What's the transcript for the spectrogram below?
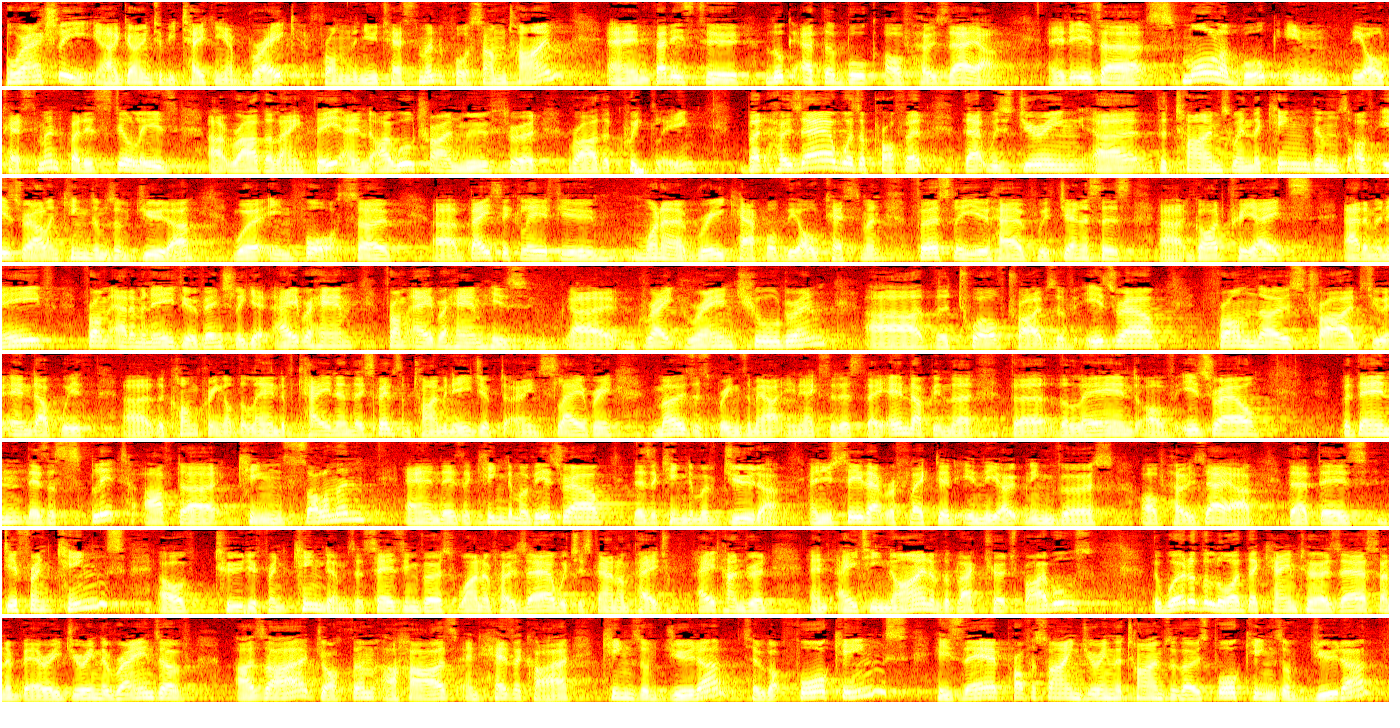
We're actually uh, going to be taking a break from the New Testament for some time, and that is to look at the book of Hosea. It is a smaller book in the Old Testament, but it still is uh, rather lengthy, and I will try and move through it rather quickly. But Hosea was a prophet that was during uh, the times when the kingdoms of Israel and kingdoms of Judah were in force. So uh, basically, if you want a recap of the Old Testament, firstly you have with Genesis, uh, God creates Adam and Eve. From Adam and Eve, you eventually get Abraham. From Abraham, his uh, great grandchildren are the 12 tribes of Israel. From those tribes, you end up with uh, the conquering of the land of Canaan. They spend some time in Egypt in slavery. Moses brings them out in Exodus. They end up in the, the, the land of Israel. But then there's a split after King Solomon, and there's a kingdom of Israel, there's a kingdom of Judah. And you see that reflected in the opening verse of Hosea, that there's different kings of two different kingdoms. It says in verse 1 of Hosea, which is found on page 889 of the Black Church Bibles, the word of the Lord that came to Hosea son of Beeri during the reigns of Uzziah, Jotham, Ahaz, and Hezekiah, kings of Judah. So we've got four kings. He's there prophesying during the times of those four kings of Judah,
